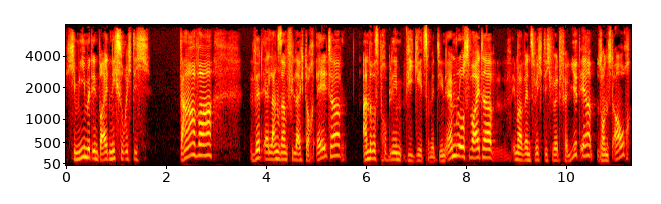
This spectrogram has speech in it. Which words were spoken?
Chemie mit den beiden nicht so richtig da war. Wird er langsam vielleicht doch älter? Anderes Problem, wie geht's mit Dean Ambrose weiter? Immer wenn es wichtig wird, verliert er, sonst auch.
